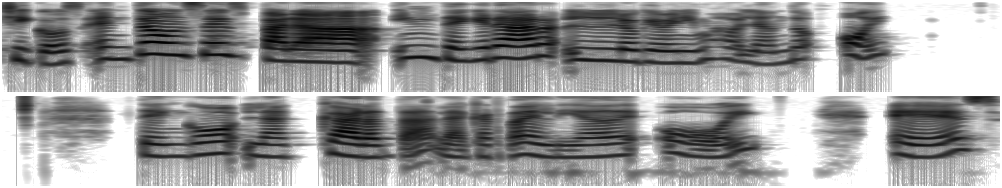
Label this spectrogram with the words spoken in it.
chicos, entonces para integrar lo que venimos hablando hoy, tengo la carta, la carta del día de hoy es,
